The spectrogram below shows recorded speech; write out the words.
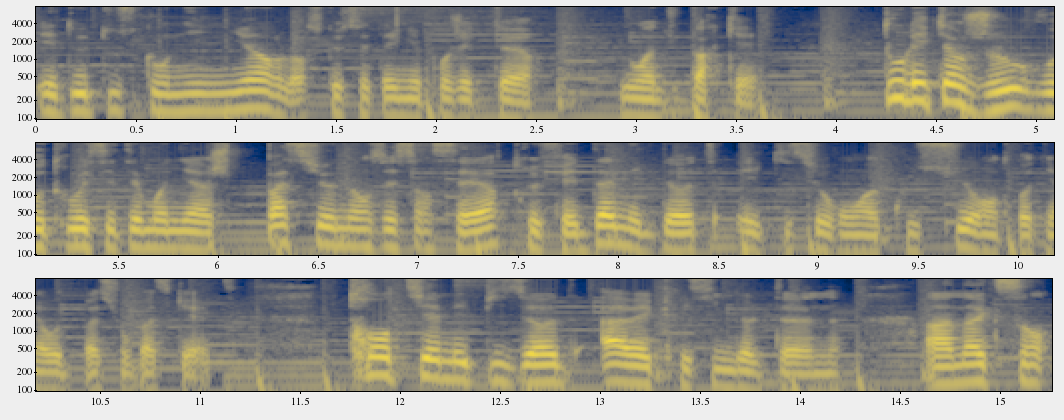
et de tout ce qu'on ignore lorsque s'éteignent les projecteurs, loin du parquet. Tous les 15 jours, retrouvez ces témoignages passionnants et sincères, truffés d'anecdotes et qui seront à coup sûr entretenir votre passion basket. 30e épisode avec Chris Singleton. Un accent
